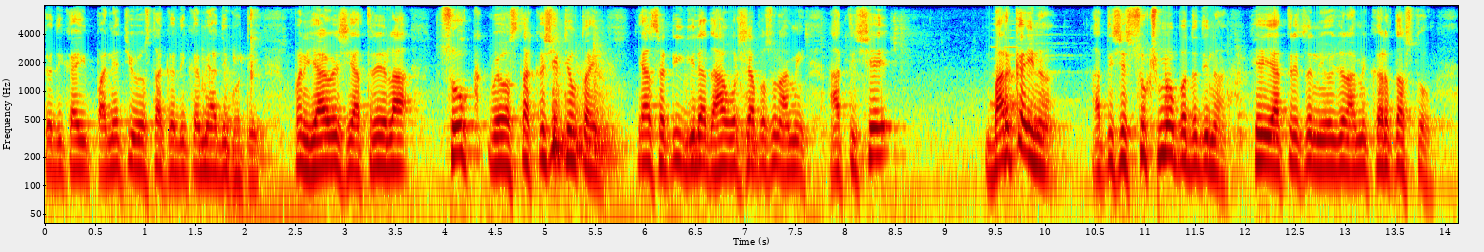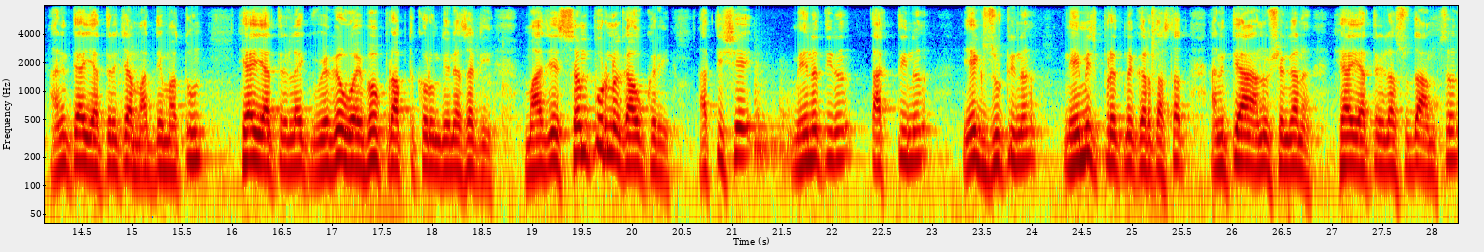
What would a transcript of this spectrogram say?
कधी काही पाण्याची व्यवस्था कधी कमी अधिक होते. पण यावेळेस यात्रेला चोख व्यवस्था कशी ठेवता येईल यासाठी गेल्या दहा वर्षापासून आम्ही अतिशय बारकाईनं अतिशय सूक्ष्म पद्धतीनं हे यात्रेचं नियोजन आम्ही करत असतो. आणि त्या यात्रेच्या माध्यमातून ह्या यात्रेला एक वेगळं वैभव प्राप्त करून देण्यासाठी माझे संपूर्ण गावकरी अतिशय मेहनतीनं ताकदीनं एकजुटीनं नेहमीच प्रयत्न करत असतात आणि त्या अनुषंगानं ह्या यात्रेलासुद्धा आमचं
